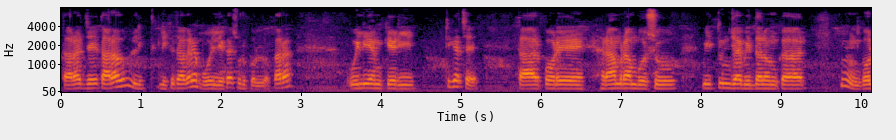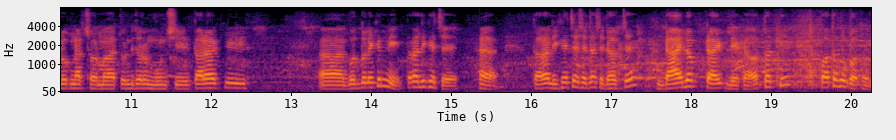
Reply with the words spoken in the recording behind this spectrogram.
তারা যে, তারাও লিখ- লিখিত আকারে বই লেখা শুরু করল। তারা উইলিয়াম কেরি, ঠিক আছে? তারপরে রামরাম বসু, মৃত্যুঞ্জয় বিদ্যালঙ্কার, হুম, গোলকনাথ শর্মা, চণ্ডীচরণ মুন্সী, তারা কি গদ্য লেখেননি? তারা লিখেছে হ্যাঁ তারা লিখেছে সেটা সেটা হচ্ছে ডায়লগ টাইপ লেখা, অর্থাৎ কি, কথোপকথন।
